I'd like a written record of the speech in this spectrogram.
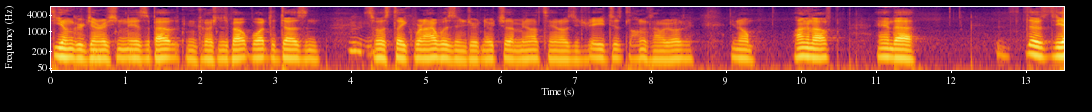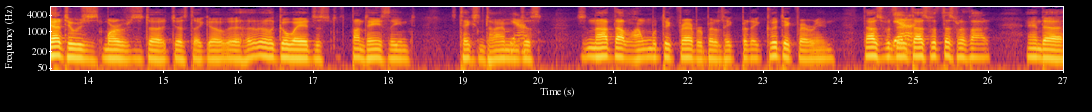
the younger generation is about concussions, about what it does, and Mhm. So it's like when I was injured, which I mean, I'm not saying I was injured ages, a long time ago, you know, long enough, and uh, the the attitude was just more of just uh, just like uh, it'll go away just spontaneously and just take some time Yeah. and just just not that long. It would take forever, but it'll take but it could take forever. And that was what Yeah. that's what that's what I thought. And uh,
